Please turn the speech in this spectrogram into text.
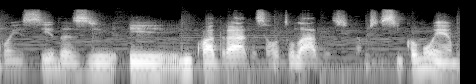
conhecidas e, e, enquadradas, rotuladas, digamos assim, como emo.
